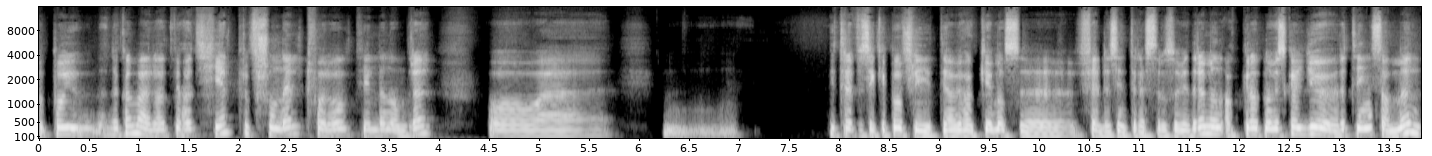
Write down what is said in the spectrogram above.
På, det kan være at vi har et helt profesjonelt forhold til den andre, og eh, vi treffes ikke på fritida, vi har ikke masse felles interesser osv., men akkurat når vi skal gjøre ting sammen,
